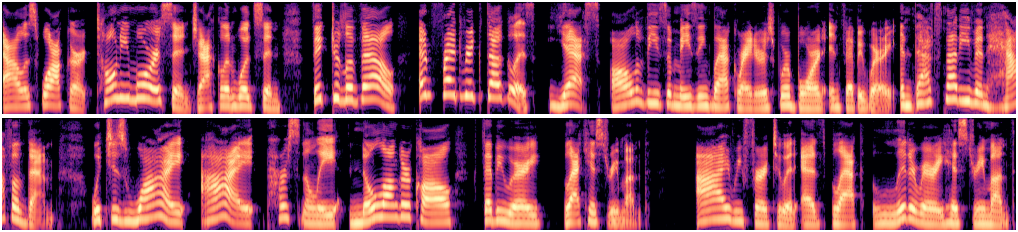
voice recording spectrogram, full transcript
Alice Walker, Toni Morrison, Jacqueline Woodson, Victor LaValle, and Frederick Douglass. Yes, all of these amazing Black writers were born in February, and that's not even half of them, which is why I personally no longer call February Black History Month. I refer to it as Black Literary History Month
